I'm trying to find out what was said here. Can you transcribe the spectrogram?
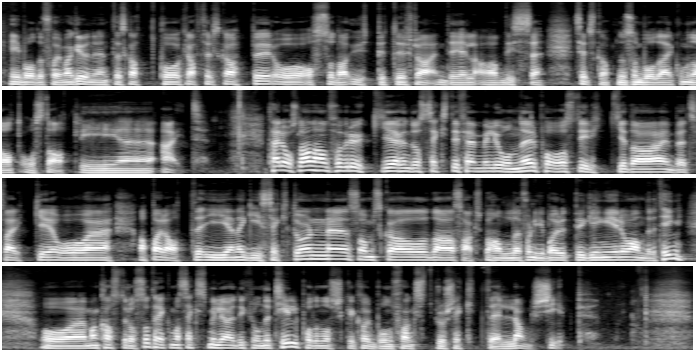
i både form av grunnrenteskatt på kraftselskaper og også da utbytter fra en del av disse selskapene som både er kommunalt og statlig eh, eid. Terje Aasland får bruke 165 millioner på å styrke embetsverket og eh, apparatet i energisektoren, eh, som skal da saksbehandle fornybare utbygginger og andre ting. Og man kaster også 3,6 milliarder kroner til på det norske karbonfangstprosjektet Langskip.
